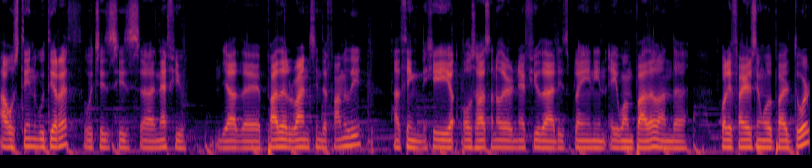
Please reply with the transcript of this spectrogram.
Agustin Gutierrez, which is his uh, nephew. Yeah, the padel runs in the family. I think he also has another nephew that is playing in A1 padel and the qualifiers in World Padel Tour,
